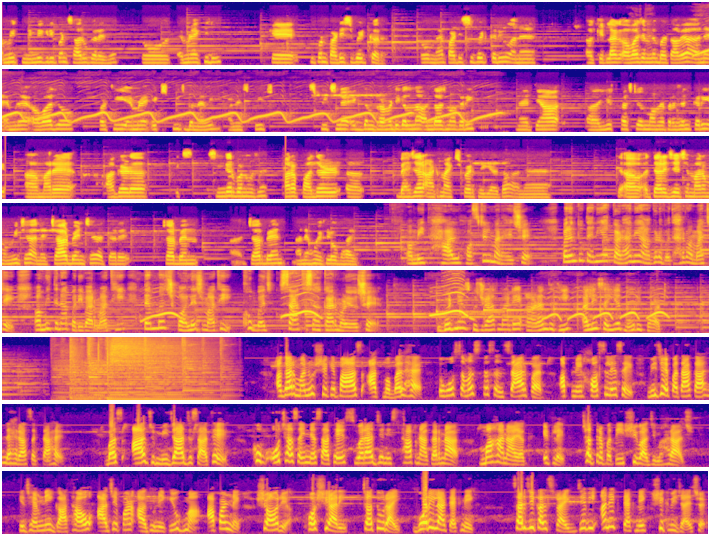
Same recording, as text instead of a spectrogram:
અમિત મિમિક્રી પણ સારું કરે છે. તો એમણે કીધું કે, તું પણ પાર્ટિસિપેટ કર. તો મેં પાર્ટિસિપેટ કર્યું અને કેટલાક અવાજ એમને બતાવ્યા અને એમણે અવાજો પરથી એમણે એક સ્પીચ બનાવી અને સ્પીચ સ્પીચને એકદમ ડ્રામેટિકલના અંદાજમાં કરી અને ત્યાં યુથ ફેસ્ટિવલમાં મેં પ્રેઝન્ટ કરી. મારે આગળ એક સિંગર બનવું છે. મારા ફાધર બે હજાર આઠમાં એક્સપાયર થઈ ગયા હતા અને અ, અત્યારે જે છે મારા મમ્મી છે અને ચાર બેન છે અત્યારે ચાર બેન અ, ચાર બેન અને હું એકલો ભાઈ અમિત હાલ હોસ્ટેલમાં રહે છે પરંતુ તેની આ કળાને આગળ વધારવા માટે અમિતના પરિવારમાંથી તેમજ કોલેજમાંથી ખૂબ જ સાથ સહકાર મળ્યો છે ગુડ ન્યૂઝ ગુજરાત માટે આણંદથી અલી સૈયદનો રિપોર્ટ अगर मनुष्य के पास आत्मबल है तो वो समस्त संसार पर अपने हौसले से विजय पताका लहरा सकता है બસ આ જ મિજાજ સાથે ખૂબ ઓછા સૈન્ય સાથે સ્વરાજ્યની સ્થાપના કરનાર મહાનાયક એટલે છત્રપતિ શિવાજી મહારાજ કે જેમની ગાથાઓ આજે પણ આધુનિક યુગમાં આપણને શૌર્ય હોશિયારી ચતુરાઈ ગોરિલા ટેકનિક સર્જિકલ સ્ટ્રાઇક જેવી અનેક ટેકનિક શીખવી જાય છે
